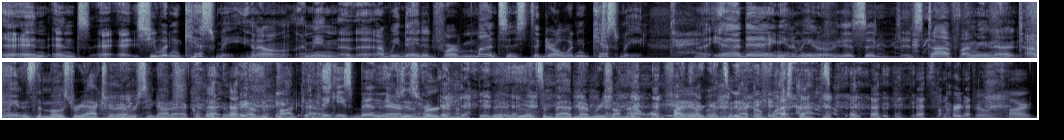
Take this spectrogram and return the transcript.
and and uh, she wouldn't kiss me. You know, I mean, uh, uh, we dated for months, and the girl wouldn't kiss me. Uh, yeah, dang. You know, what I mean, it's uh, it's tough. I mean, uh, I mean, it's the most reaction I've ever seen out of Echo, by the way, on the podcast. I think he's been there. You just heard him. Yeah, he had some bad memories on that one. Finally, we're getting some Echo flashbacks. It's hard, Bill. It's hard.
